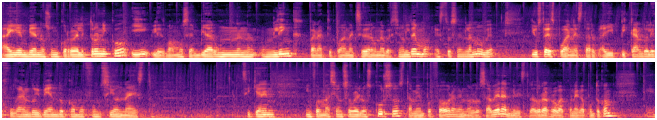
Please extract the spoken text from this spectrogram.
Ahí envíanos un correo electrónico y les vamos a enviar un, link para que puedan acceder a una versión demo. Esto es en la nube. Y ustedes puedan estar ahí picándole, jugando y viendo cómo funciona esto. Si quieren información sobre los cursos, también por favor háganoslo saber, administrador.conega.com. Eh,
